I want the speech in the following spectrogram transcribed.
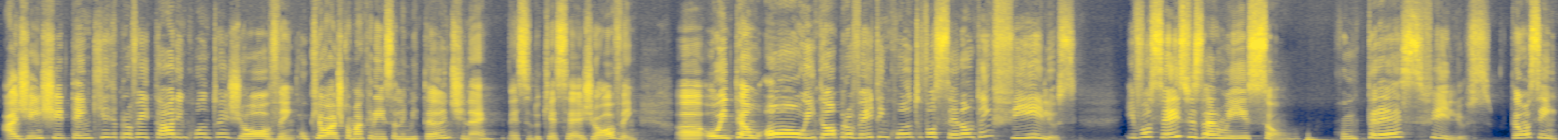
a gente tem que aproveitar enquanto é jovem. O que eu acho que é uma crença limitante, né? Esse do que ser é jovem. Uh, ou então, ou então aproveita enquanto você não tem filhos. E vocês fizeram isso com três filhos. Então, assim,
